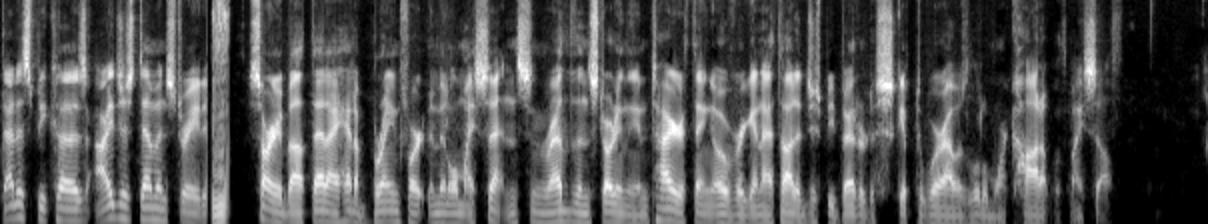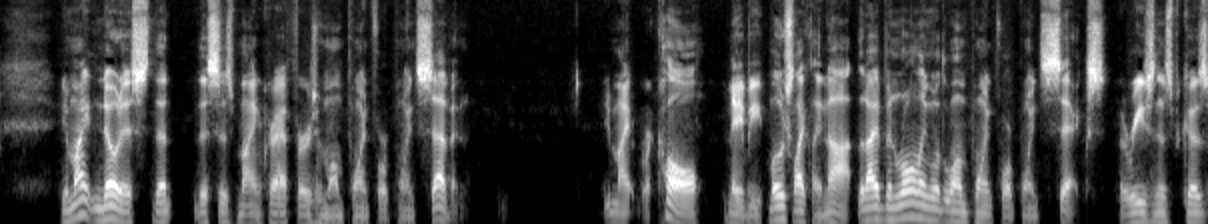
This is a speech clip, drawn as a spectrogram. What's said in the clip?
That is because I just demonstrated Sorry about that, I had a brain fart in the middle of my sentence, and rather than starting the entire thing over again, I thought it'd just be better to skip to where I was a little more caught up with myself. You might notice that this is Minecraft version 1.4.7. You might recall, maybe, most likely not, that I've been rolling with 1.4.6. The reason is because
